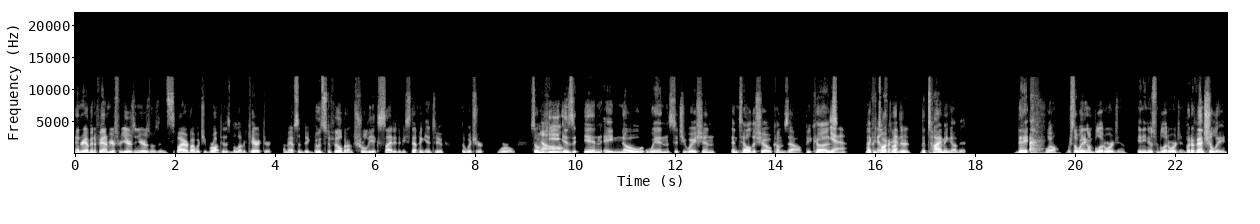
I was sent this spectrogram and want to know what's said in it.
Henry, I've been a fan of yours for years and years and was inspired by what you brought to this beloved character. I may have some big boots to fill, but I'm truly excited to be stepping into the Witcher world. So he is in a no win situation until the show comes out because yeah. Like we talked about the the timing of it they well we're still waiting on blood origin any news from blood origin but eventually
